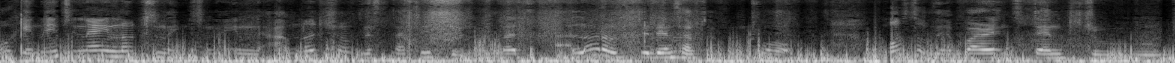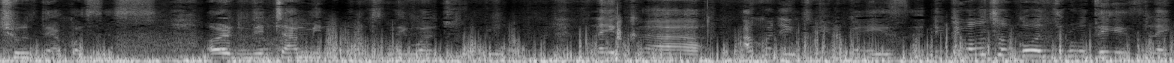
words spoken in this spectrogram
okay, 99, not 99. I'm not sure of the statistics, but a lot of students after Form 4, most of their parents tend to choose their courses or determine what they want to do. Like, uh, according to you guys, did you also go through this? Like,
